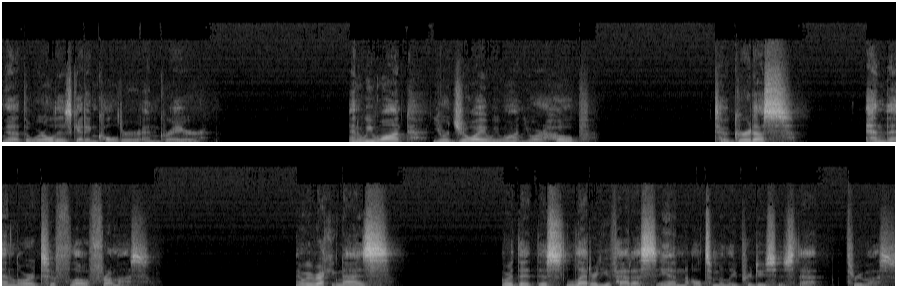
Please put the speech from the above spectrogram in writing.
that the world is getting colder and grayer. And we want your joy, we want your hope to gird us and then, Lord, to flow from us. And we recognize, Lord, that this letter you've had us in ultimately produces that through us.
